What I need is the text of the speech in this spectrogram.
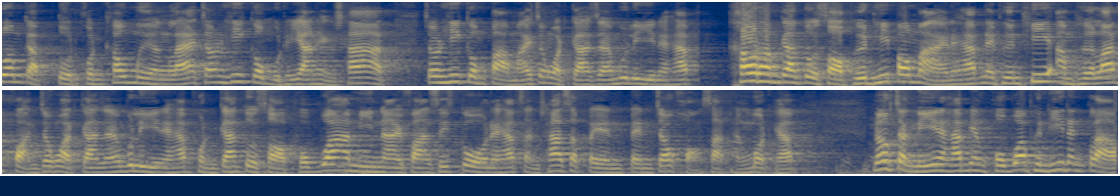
ร่วมกับตรวจคนเข้าเมือง และเจ้าหน้าที่กรมอุทยานแห่งชาติ เจ้าหน้าที่กรมป่าไม้จังหวัดกาญจนบุรีนะครับ เข้าทำการตรวจสอบพื้นที่เป้าหมายนะครับในพื้นที่อำเภอลาดขวัญจังหวัดกาญจนบุรีนะครับผลการตรวจสอบพบว่ามีนายฟรานซิสโกนะครับสัญชาติสเปนเป็นเจ้าของสัตว์ทั้งหมดครับนอกจากนี้นะครับยังพบว่าพื้นที่ดังกล่าว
